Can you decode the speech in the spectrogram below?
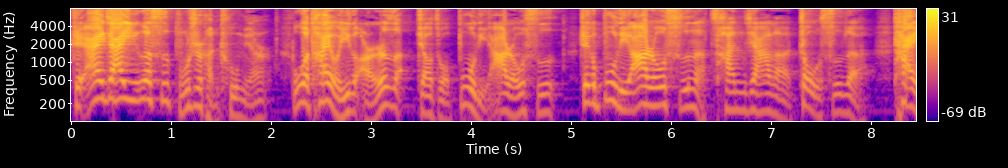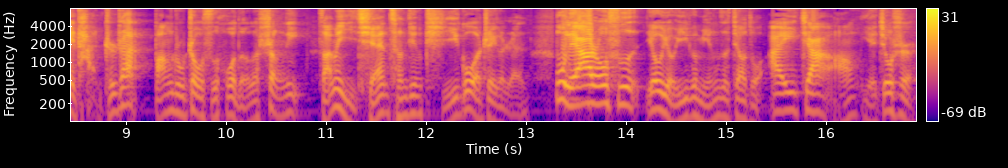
这埃加伊俄斯不是很出名，不过他有一个儿子叫做布里阿柔斯。这个布里阿柔斯呢，参加了宙斯的。泰坦之战帮助宙斯获得了胜利。咱们以前曾经提过这个人，布里阿柔斯又有一个名字叫做埃加昂，也就是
